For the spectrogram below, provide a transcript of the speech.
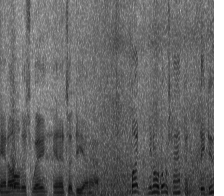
And all this way and it's a DNF. But you know, those happen. They do.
